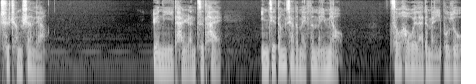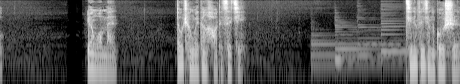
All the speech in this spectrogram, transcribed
赤诚善良。愿你以坦然姿态，迎接当下的每分每秒，走好未来的每一步路。愿我们。都成为更好的自己。今天分享的故事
